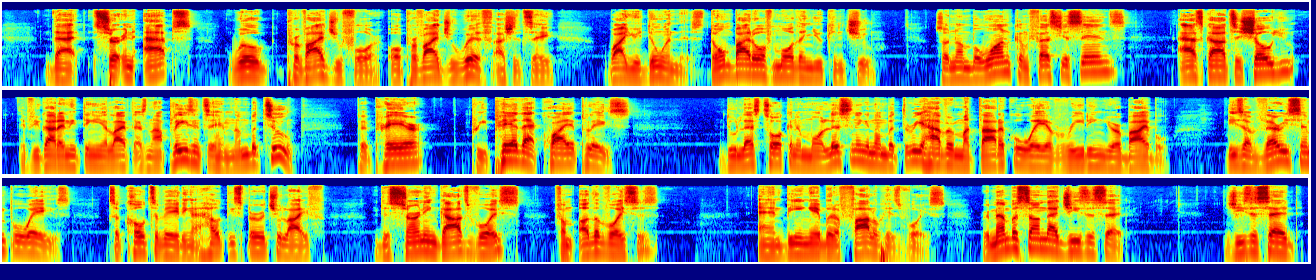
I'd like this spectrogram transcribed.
that certain apps will provide you for or provide you with, I should say, while you're doing this. Don't bite off more than you can chew. So, number one, confess your sins. Ask God to show you if you got anything in your life that's not pleasing to Him. Number two, prepare, prepare that quiet place. Do less talking and more listening. And number three, have a methodical way of reading your Bible. These are very simple ways to cultivating a healthy spiritual life, discerning God's voice from other voices, and being able to follow His voice. Remember some that Jesus said. Jesus said,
